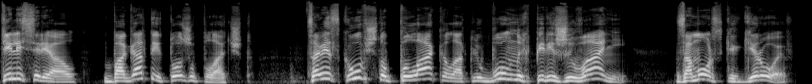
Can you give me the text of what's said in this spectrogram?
Телесериал «Богатые тоже плачут». Советское общество плакало от любовных переживаний заморских героев,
